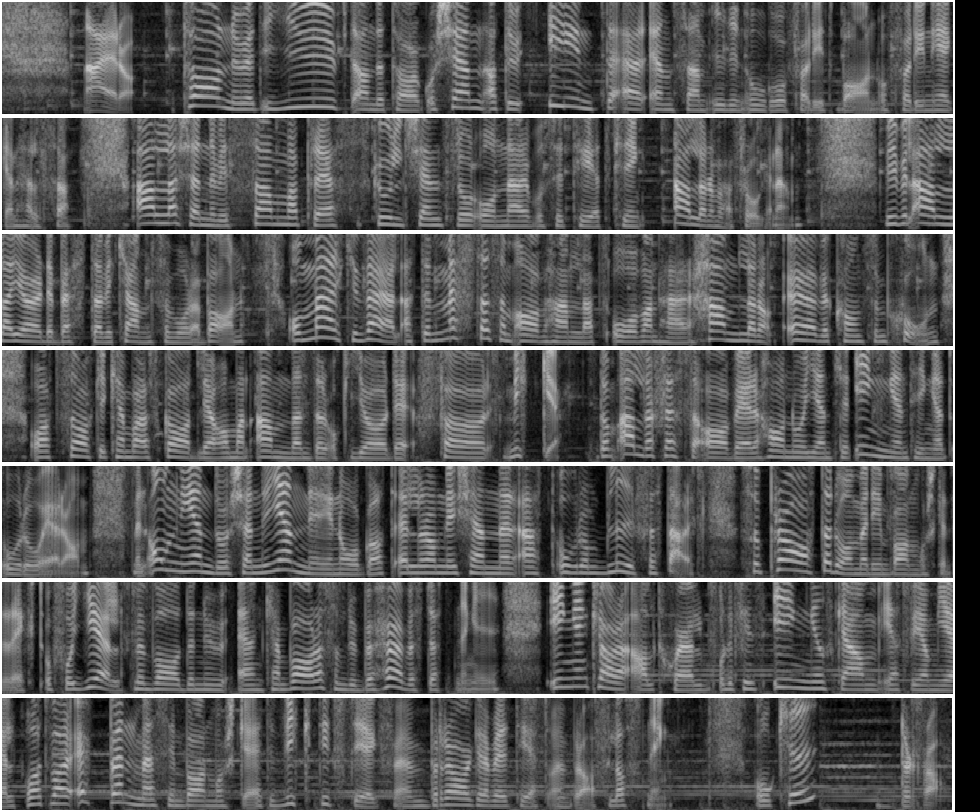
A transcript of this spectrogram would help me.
Nej då, Ta nu ett djupt andetag och känn att du inte är ensam i din oro för ditt barn och för din egen hälsa. Alla känner vi samma press, skuldkänslor och nervositet kring alla de här frågorna. Vi vill alla göra det bästa vi kan för våra barn. Och märk väl att det mesta som avhandlats ovan här handlar om överkonsumtion och att saker kan vara skadliga om man använder och gör det för mycket. De allra flesta av er har nog egentligen ingenting att oroa er om. Men om ni ändå känner igen er i något eller om ni känner att oron blir för stark, så prata då med din barnmorska direkt och få hjälp med vad det nu än kan vara som du behöver stöttning i. Ingen klarar allt själv och det finns ingen skam i att be om hjälp och att vara öppen med sin barnmorska är ett viktigt steg för en bra graviditet och en bra förlossning. Okej? Okay? Bra.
